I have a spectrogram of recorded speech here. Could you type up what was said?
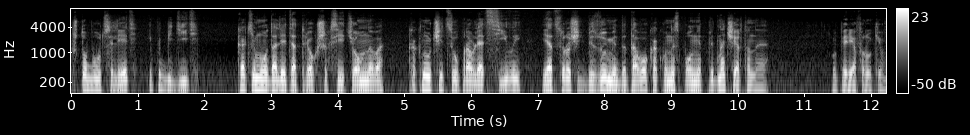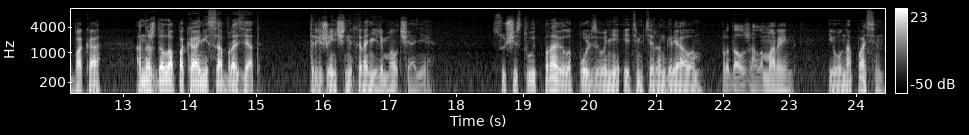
чтобы уцелеть и победить, как ему удалить отрекшихся и темного, как научиться управлять силой и отсрочить безумие до того, как он исполнит предначертанное. Уперев руки в бока, она ждала, пока они сообразят — Три женщины хранили молчание. «Существует правило пользования этим терангриалом», — продолжала Морейн, — «и он опасен.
